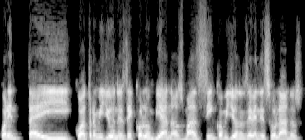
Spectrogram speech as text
44 millones de colombianos más 5 millones de venezolanos,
